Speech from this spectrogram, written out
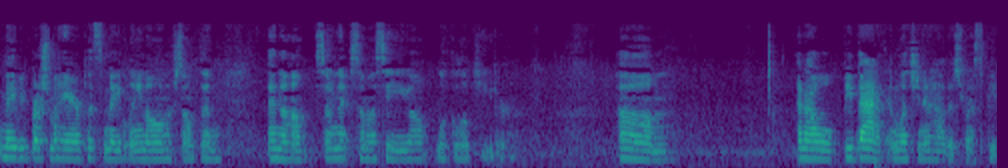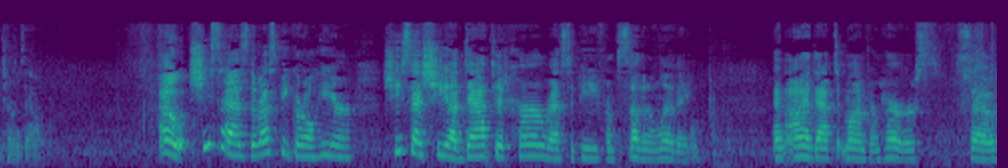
maybe brush my hair and put some Maybelline on or something. And uh, so next time I see you, I'll look a little cuter. Um, and I will be back and let you know how this recipe turns out. Oh, she says, the recipe girl here, she says she adapted her recipe from Southern Living. And I adapted mine from hers. So,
